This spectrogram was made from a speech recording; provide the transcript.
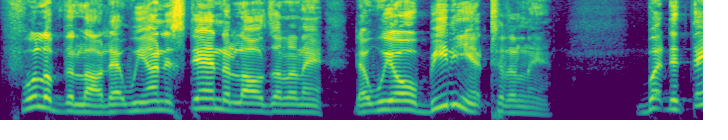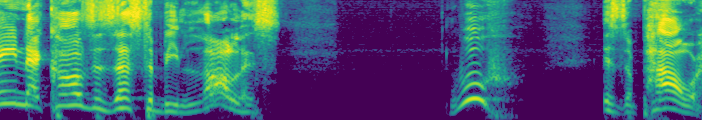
full of the law, that we understand the laws of the land, that we are obedient to the land. But the thing that causes us to be lawless, woo, is the power.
